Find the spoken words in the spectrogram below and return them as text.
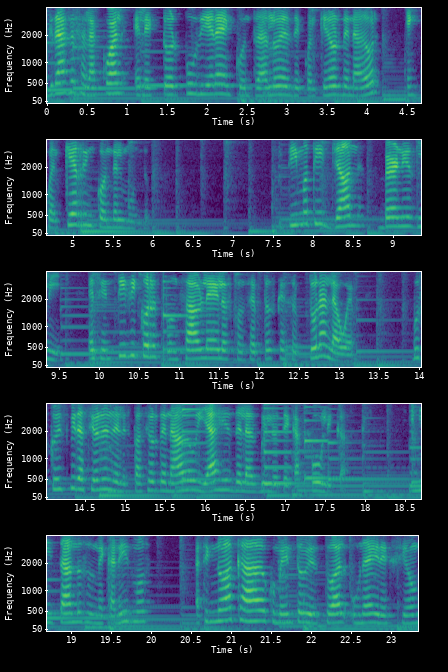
gracias a la cual el lector pudiera encontrarlo desde cualquier ordenador en cualquier rincón del mundo. Timothy John Berners-Lee, el científico responsable de los conceptos que estructuran la web, buscó inspiración en el espacio ordenado y ágil de las bibliotecas públicas. Imitando sus mecanismos, asignó a cada documento virtual una dirección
